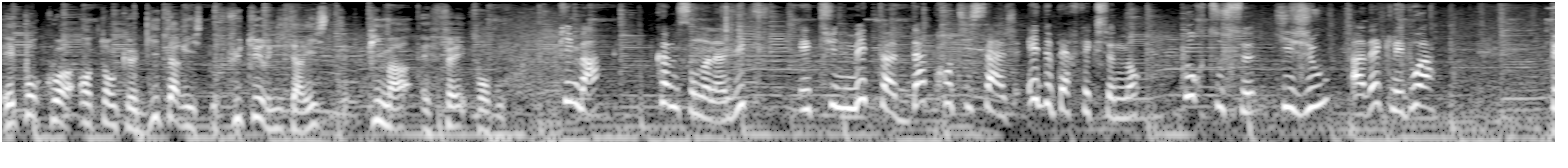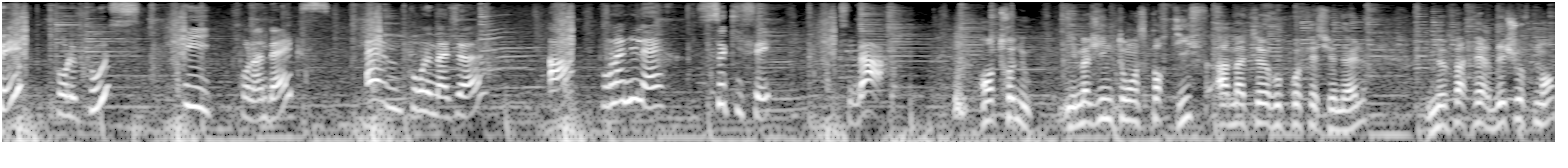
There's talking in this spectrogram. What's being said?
et pourquoi, en tant que guitariste ou futur guitariste, Pima est fait pour vous. Pima, comme son nom l'indique, est une méthode d'apprentissage et de perfectionnement pour tous ceux qui jouent avec les doigts. P pour le pouce, I pour l'index, M pour le majeur, A pour l'annulaire, ce qui fait Pima. Entre nous, imagine-t-on un sportif, amateur ou professionnel, ne pas faire d'échauffement,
